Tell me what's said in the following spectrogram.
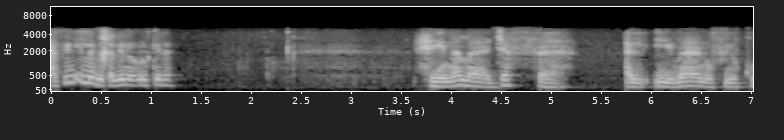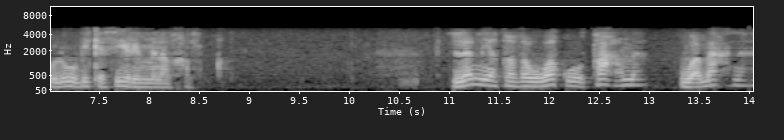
عارفين إيه اللي بيخلينا نقول كده؟ حينما جف الإيمان في قلوب كثير من الخلق لم يتذوقوا طعم ومعنى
